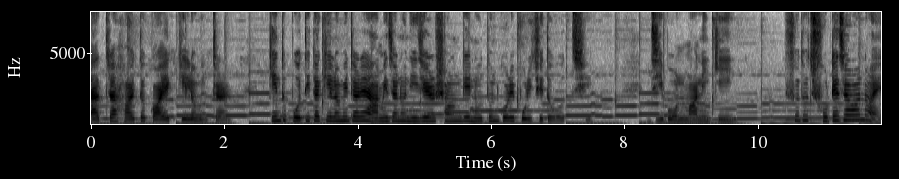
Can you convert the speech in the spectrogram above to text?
যাত্রা হয়তো কয়েক কিলোমিটার। কিন্তু প্রতিটা কিলোমিটারে আমি যেন নিজের সঙ্গে নতুন করে পরিচিত হচ্ছি। জীবন মানে কি? শুধু ছুটে যাওয়া নয়,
